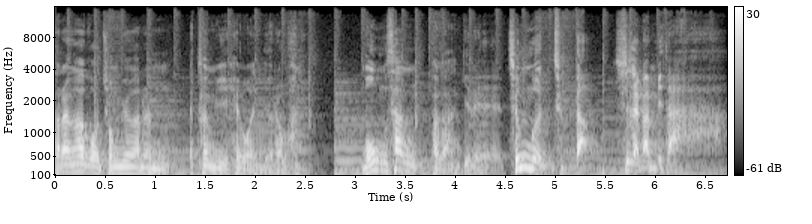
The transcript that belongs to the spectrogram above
사랑하고 존경하는 애터미 회원 여러분 몽상 박안길의 증문 즉답 시작합니다.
